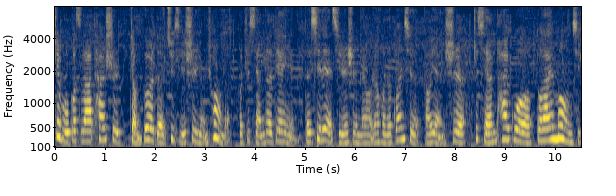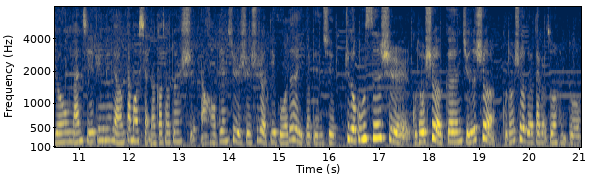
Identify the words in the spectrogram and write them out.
这部哥斯拉它是整个的剧集是原创的，和之前的电影的系列其实是没有任何的关系的。导演是之前拍过《哆啦 A 梦》其中南极冰冰凉大冒险的高桥敦史，然后编剧是《使者帝国》的一个编剧，制作公司是骨头社跟橘子社。骨头社的代表作很多，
